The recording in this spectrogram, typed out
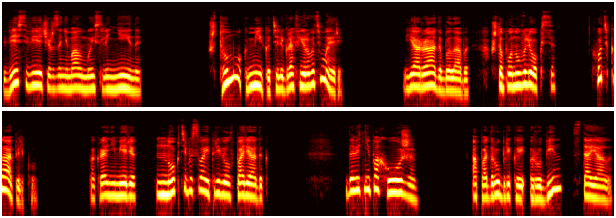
весь вечер занимал мысли Нины. Что мог Мика телеграфировать Мэри? Я рада была бы, чтоб он увлекся. Хоть капельку. По крайней мере, ногти бы свои привел в порядок. Да ведь не похоже. А под рубрикой «Рубин» стояло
